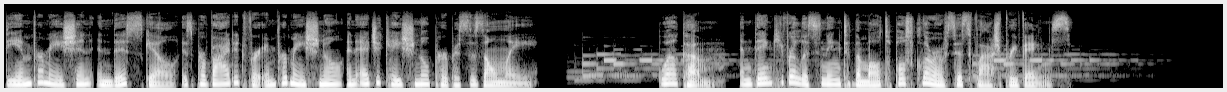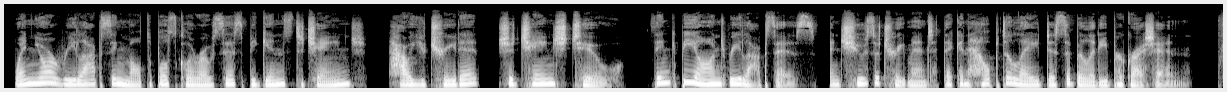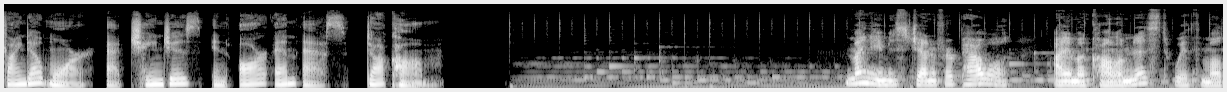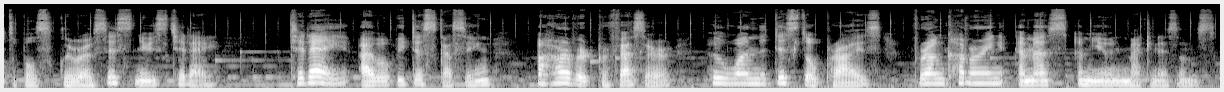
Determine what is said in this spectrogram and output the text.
The information in this skill is provided for informational and educational purposes only. Welcome, and thank you for listening to the Multiple Sclerosis Flash Briefings. When your relapsing multiple sclerosis begins to change, how you treat it should change too. Think beyond relapses and choose a treatment that can help delay disability progression. Find out more at changesinrms.com. My name is Jennifer Powell. I am a columnist with Multiple Sclerosis News Today. Today, I will be discussing a Harvard professor who won the Dystel Prize for uncovering MS immune mechanisms.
